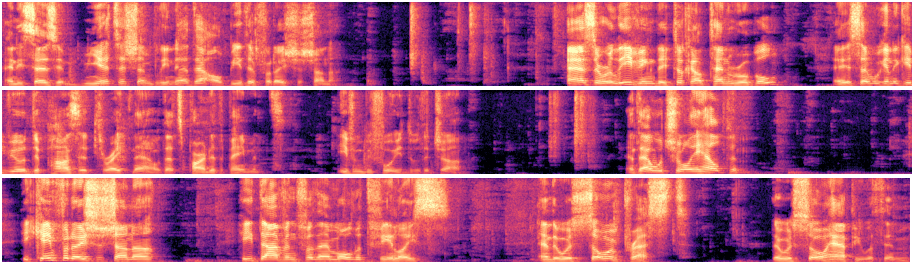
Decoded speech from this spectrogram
And he says, "M'yet Hashem bli I'll be there for Rosh Hashanah. As they were leaving, they took out 10 ruble Uh, and they said, We're going to give you a deposit right now. That's part of the payment, even before you do the job. And that would surely help him. He came for Rosh Hashanah. He davened for them all the tefillos. And they were so impressed. They were so happy with him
